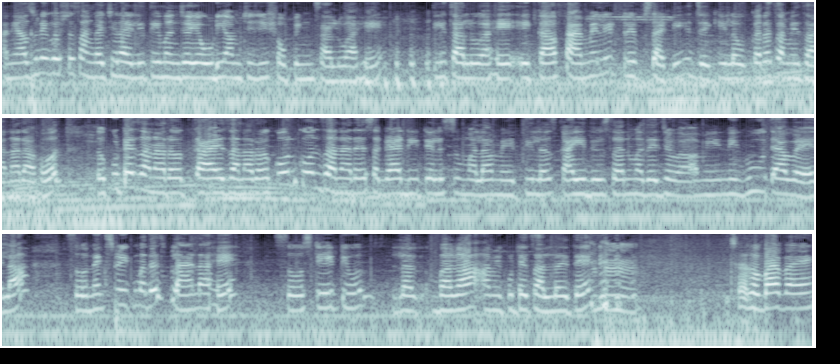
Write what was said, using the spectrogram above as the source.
आणि अजून एक गोष्ट सांगायची राहिली ती म्हणजे एवढी आमची जी शॉपिंग चालू आहे ती चालू आहे एका फॅमिली ट्रिपसाठी जे की लवकरच आम्ही जाणार आहोत. तर कुठे जाणार आहोत काय जाणार आहोत कोण कोण जाणार आहे सगळ्या डिटेल्स तुम्हाला मिळतीलच. काही दिवसांमध्ये जेव्हा आम्ही निघू त्या वेळेला. सो नेक्स्ट वीक मध्येच प्लॅन आहे. सो स्टे ट्यून बघा आम्ही कुठे चाललोय ते. चलो बाय बाय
